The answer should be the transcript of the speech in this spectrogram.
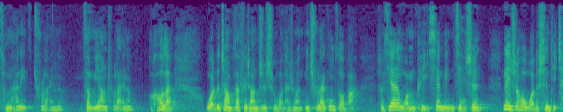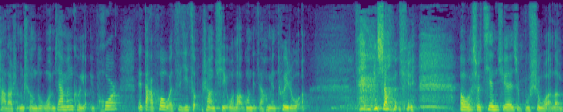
从哪里出来呢？怎么样出来呢？后来，我的丈夫他非常支持我，他说：“你出来工作吧。首先，我们可以先给你健身。那时候我的身体差到什么程度？我们家门口有一坡，那大坡我自己走不上去，我老公得在后面推着我才能上去。啊，我说坚决这不是我了。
